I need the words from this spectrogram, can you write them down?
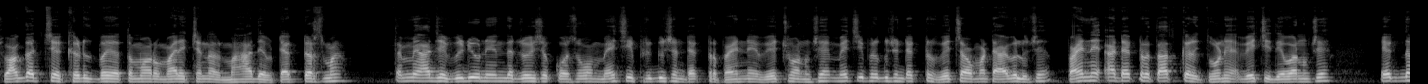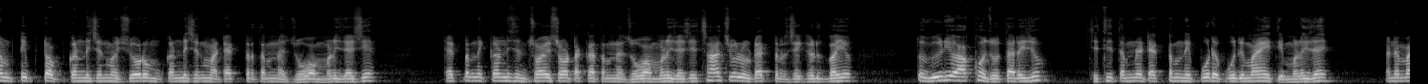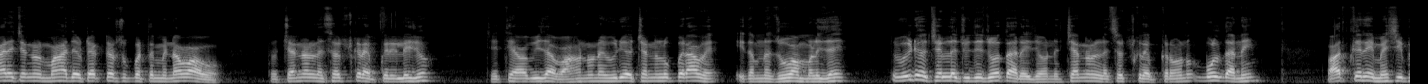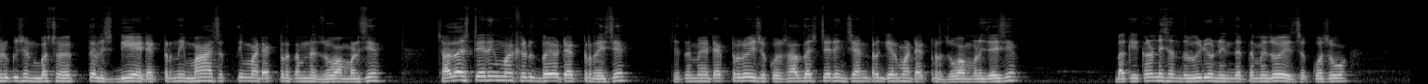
સ્વાગત છે ખેડૂત ભાઈઓ તમારું મારી ચેનલ મહાદેવ ટ્રેક્ટર્સમાં. તમે આજે વિડીયોની અંદર જોઈ શકો છો, મેચી ફ્રિગ્યુશન ટ્રેક્ટર ભાઈને વેચવાનું છે. મેચી ફ્રિગ્યુશન ટ્રેક્ટર વેચવા માટે આવેલું છે. ભાઈને આ ટ્રેક્ટર તાત્કાલિક ધોરણે વેચી દેવાનું છે. એકદમ ટીપટોપ કન્ડિશનમાં શોરૂમ કન્ડિશનમાં ટ્રેક્ટર તમને જોવા મળી જાય છે. ટ્રેક્ટરની કન્ડિશન સો સો ટકા તમને જોવા મળી જાય છે. સાચવેલું ટ્રેક્ટર છે ખેડૂત ભાઈઓ તો વીડિયો આખો જોતા રહેજો, જેથી તમને ટ્રેક્ટરની પૂરેપૂરી માહિતી મળી જાય. અને મારી ચેનલ મહાદેવ ટ્રેક્ટર્સ ઉપર તમે નવા હો, તો ચેનલને સબસ્ક્રાઈબ કરી લેજો. જેથી આવા બીજા વાહનોના વીડિયો ચેનલ ઉપર આવે, એ તમને જોવા મળી જાય. તો વીડિયો છેલ્લે સુધી જોતા રહેજો અને ચેનલને સબસ્ક્રાઈબ કરવાનું ભૂલતા નહીં. વાત કરીએ મેસી ફર્ગ્યુસન બસો એકતાલીસ ડીઆઈ ટ્રેક્ટરની મહાશક્તિમાં ટ્રેક્ટર તમને જોવા મળશે. સાદા સ્ટેરિંગમાં ખેડૂત ભાઈઓ ટ્રેક્ટર રહેશે જે તમે ટ્રેક્ટર જોઈ શકો, સાદા સ્ટેરિંગ સેન્ટર ગિયરમાં ટ્રેક્ટર જોવા મળી જાય છે. બાકી કન્ડિશન તો વિડીયોની અંદર તમે જોઈ શકો છો.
